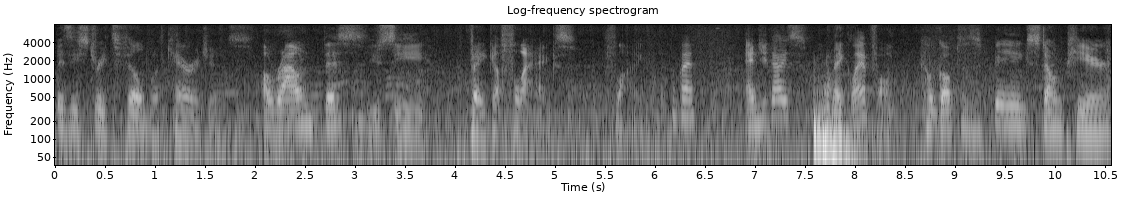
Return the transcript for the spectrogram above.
busy streets filled with carriages. Around this, you see Vega flags flying. Okay. And you guys make landfall. Go, go up to this big stone pier.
